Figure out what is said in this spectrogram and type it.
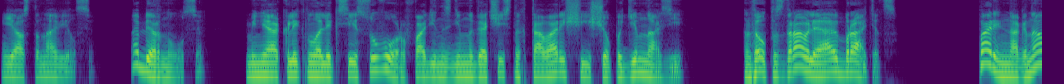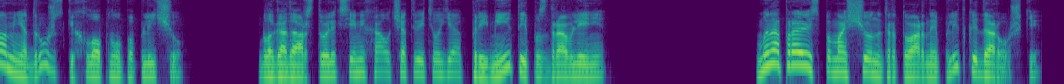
Я остановился. Обернулся. Меня окликнул Алексей Суворов, один из немногочисленных товарищей еще по гимназии. «Ну, поздравляю, братец!» Парень нагнал меня, дружески хлопнул по плечу. «Благодарствую, Алексей Михайлович», — ответил я, — «прими ты поздравления». Мы направились по мощенной тротуарной плиткой дорожке.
